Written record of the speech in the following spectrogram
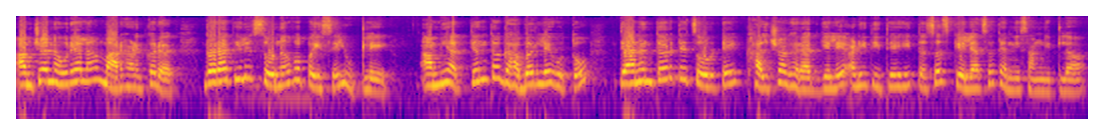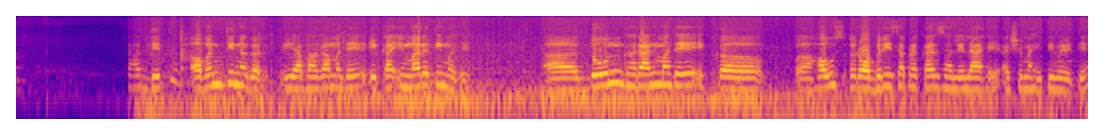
आमच्या नवऱ्याला मारहाण करत घरातील सोनं व पैसे लुटले. आम्ही अत्यंत घाबरले होतो. त्यानंतर ते चोरटे खालच्या घरात गेले आणि तिथेही तसंच केल्याचं त्यांनी सांगितलं. हद्दीत अवंतीनगर या भागामध्ये एका इमारतीमध्ये दोन घरांमध्ये एक हाऊस रॉबरीचा प्रकार झालेला आहे अशी माहिती मिळते.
